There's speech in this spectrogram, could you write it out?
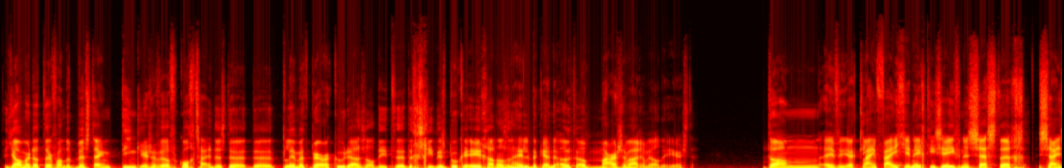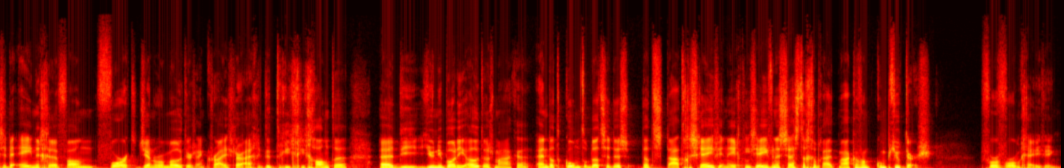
jammer dat er van de Mustang tien keer zoveel verkocht zijn. Dus de, de Plymouth Barracuda zal niet eh, de geschiedenisboeken ingaan als een hele bekende auto. Maar ze waren wel de eerste. Dan even een klein feitje. In 1967 zijn ze de enige van Ford, General Motors en Chrysler, eigenlijk de drie giganten, eh, die unibody-auto's maken. En dat komt omdat ze dus, dat staat geschreven in 1967, gebruik maken van computers voor vormgeving.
